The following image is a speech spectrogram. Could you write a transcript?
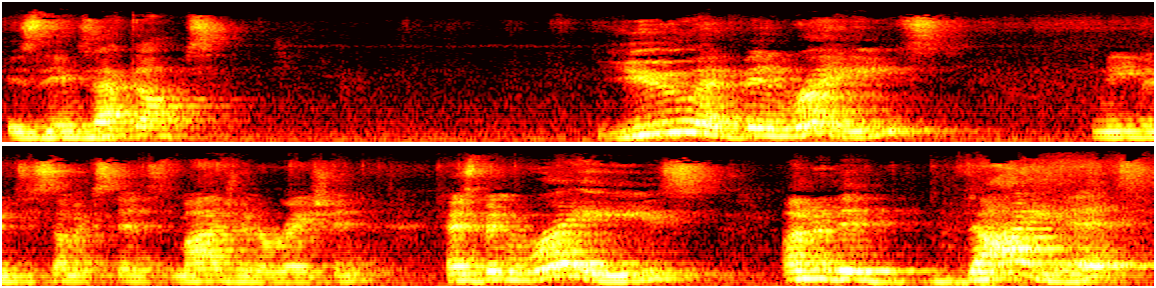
is the exact opposite. You have been raised, and even to some extent my generation, has been raised under the diet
